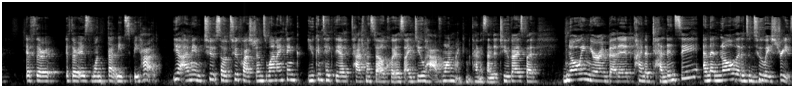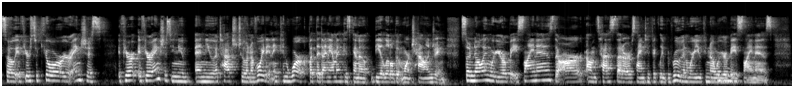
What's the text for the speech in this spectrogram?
if there if there is one that needs to be had? Yeah, I mean, two. So two questions. One, I think you can take the attachment style quiz. I do have one. I can kind of send it to you guys, but knowing your embedded kind of tendency, and then know that it's a two way street. So if you're secure or you're anxious, if you're if you're anxious and you and you attach to an avoidant, it can work, but the dynamic is going to be a little bit more challenging. So knowing where your baseline is, there are um, tests that are scientifically proven where you can know where your baseline is.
